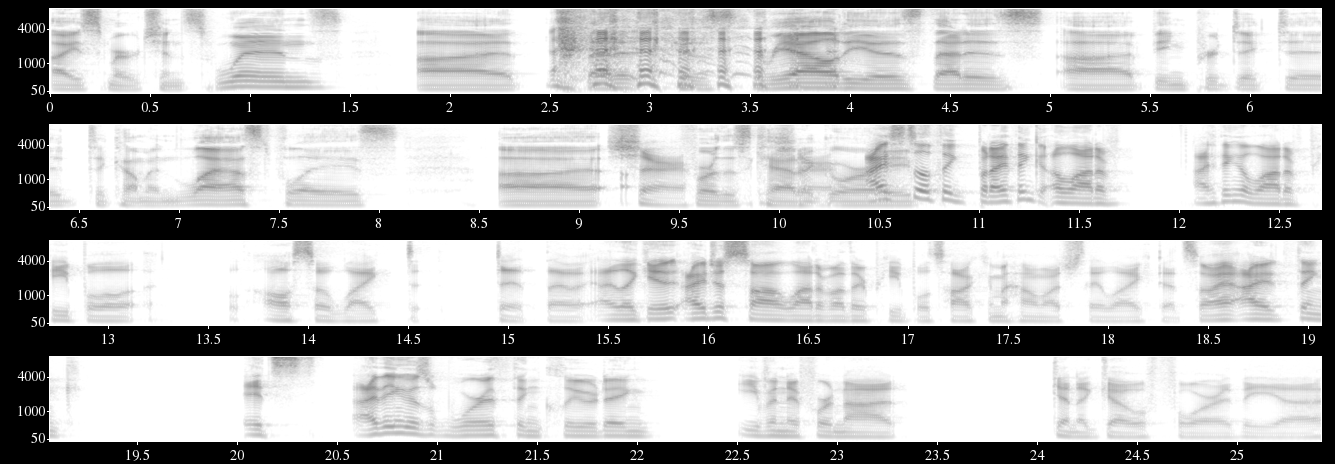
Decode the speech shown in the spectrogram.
Ice Merchants wins. Uh, because the reality is that is uh, being predicted to come in last place. Uh, sure. For this category, sure. I still think, but I think a lot of I think a lot of people also liked it though. I like it, I just saw a lot of other people talking about how much they liked it. So I, I think it's I think it was worth including, even if we're not gonna go for the uh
